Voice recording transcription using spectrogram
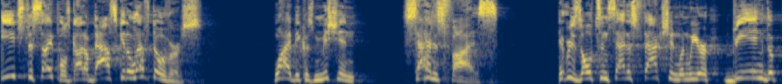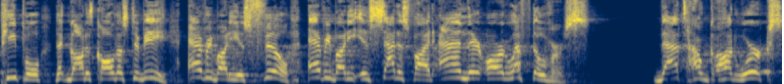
Each disciple's got a basket of leftovers. Why? Because mission satisfies. It results in satisfaction when we are being the people that God has called us to be. Everybody is filled. Everybody is satisfied and there are leftovers. That's how God works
